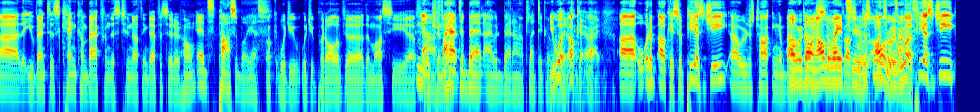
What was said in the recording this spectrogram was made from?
uh, that Juventus can come back from this two nothing deficit at home? It's possible, yes. Okay, would you would you put all of the the Mosse uh, no? If I had it? to bet, I would bet on Atletico. You would? Okay, all right. Uh, what, okay, so PSG, uh, we were just talking about. Oh, we're going all the way clubs. to. We're just going through. We're going. PSG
